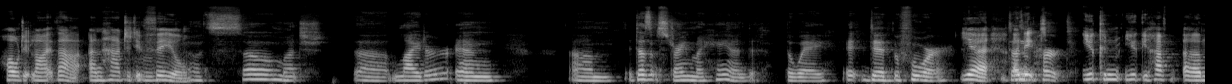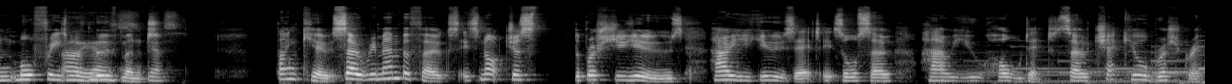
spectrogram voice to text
hold it like that. And how did it feel? Oh, it's so much uh, lighter, and um, it doesn't strain my hand the way it did before. Yeah, It doesn't and it hurt. you can you can have um, more freedom Oh, of yes, movement. Yes. Thank you. So remember, folks, it's not just the brush you use, how you use it. It's also how you hold it. So check your brush grip.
